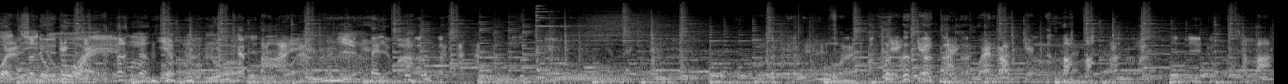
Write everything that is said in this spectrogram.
ดีด้วยสนุกด้วยเยี่ยมลุ้นแทบตายเยี่ยมเต้นมากเก่งเก่งแกร่งแหวนเราเก่งยินดีด้วยฉลาด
